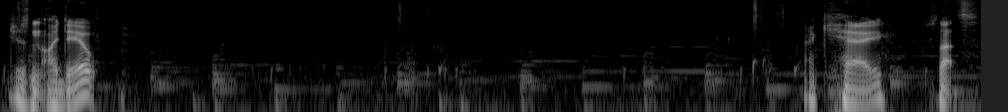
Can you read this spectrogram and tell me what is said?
Which isn't ideal. Okay. So that's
